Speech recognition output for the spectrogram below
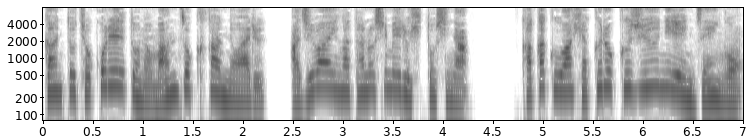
感とチョコレートの満足感のある味わいが楽しめる一品。価格は162円前後。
